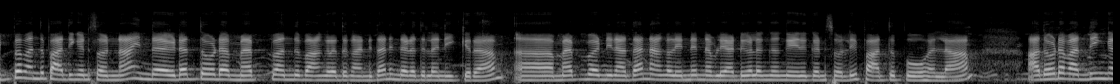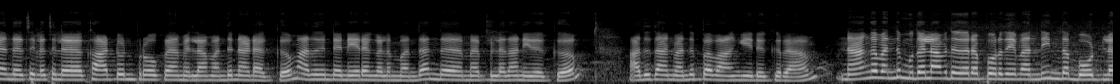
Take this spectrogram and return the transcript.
இப்போ வந்து பார்த்தீங்கன்னு சொன்னால் இந்த இடத்தோட மேப் வந்து வாங்குறதுக்காண்டி தான் இந்த இடத்துல நிற்கிறோம் மேப் பண்ணினா தான் நாங்கள் என்னென்ன விளையாட்டுகள் எங்கெங்கே இருக்குன்னு சொல்லி பார்த்து போகலாம். அதோட வந்து இங்கே அந்த சில சில கார்ட்டூன் ப்ரோக்ராம் எல்லாம் வந்து நடக்கும். அதுன்ற நேரங்களும் வந்து அந்த மேப்பில் தான் இருக்கும். அதுதான் வந்து இப்போ வாங்கியிருக்கிறோம். நாங்கள் வந்து முதலாவது ஏற போகிறதே வந்து இந்த போட்டில்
